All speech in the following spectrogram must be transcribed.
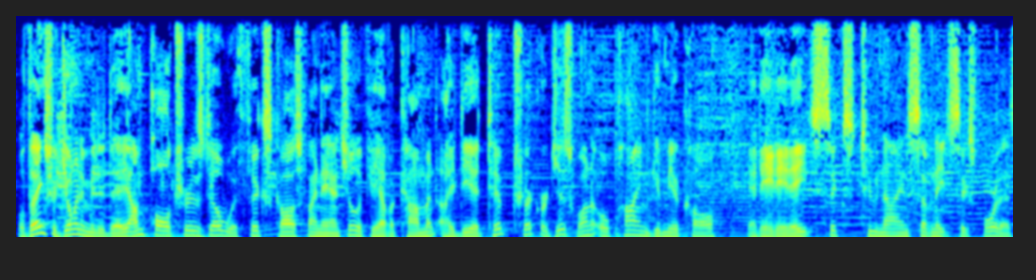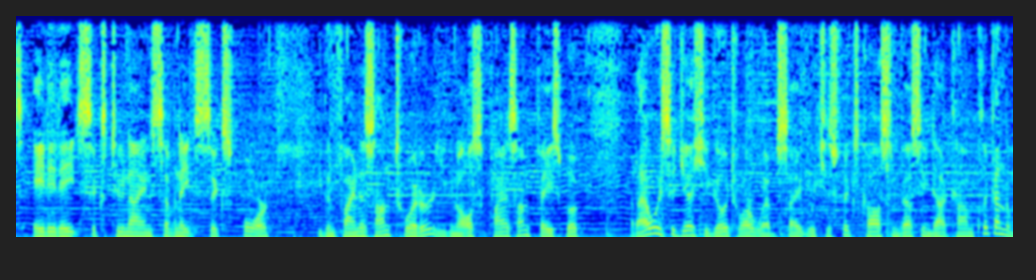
Well, thanks for joining me today. I'm Paul Truesdell with Fixed Cost Financial. If you have a comment, idea, tip, trick, or just want to opine, give me a call at 888 629 7864. That's 888 629 7864. You can find us on Twitter. You can also find us on Facebook. But I always suggest you go to our website, which is fixedcostinvesting.com. Click on the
